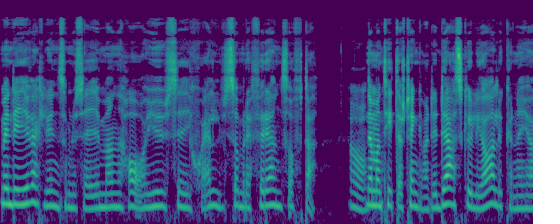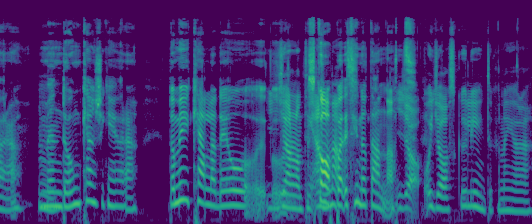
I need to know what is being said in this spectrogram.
Men det är ju verkligen som du säger, man har ju sig själv som referens ofta. Ja. När man tittar så tänker man det där skulle jag aldrig kunna göra. Men de kanske kan göra. De är ju kallade och, och skapade annat. till något annat. Ja, och jag skulle ju inte kunna göra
